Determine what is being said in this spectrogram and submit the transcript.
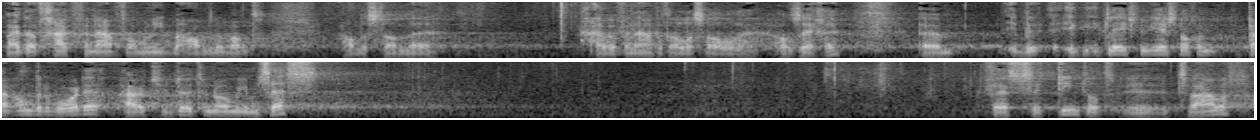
Maar dat ga ik vanavond allemaal niet behandelen, want anders dan uh, gaan we vanavond alles al, uh, al zeggen. Um, ik, ik, lees nu eerst nog een paar andere woorden uit Deuteronomium 6. Vers 10 tot uh, 12.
